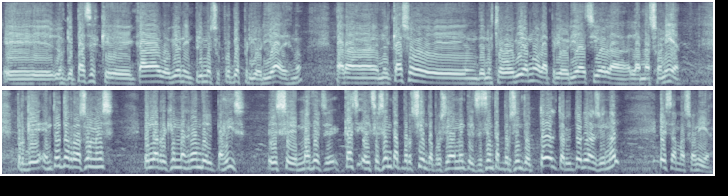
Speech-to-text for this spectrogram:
Eh, lo que pasa es que cada gobierno imprime sus propias prioridades. ¿no? Para, en el caso de, nuestro gobierno, la prioridad ha sido la, Amazonía, porque entre otras razones es la región más grande del país. Es eh, más del casi el 60%, aproximadamente el 60% de todo el territorio nacional es Amazonía.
